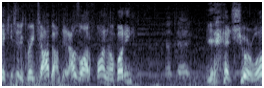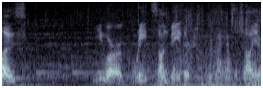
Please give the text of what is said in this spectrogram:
Nick, you did a great job out there. That was a lot of fun, huh, buddy? Okay. Yeah, it sure was. You are a great sunbather, I have to tell you.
